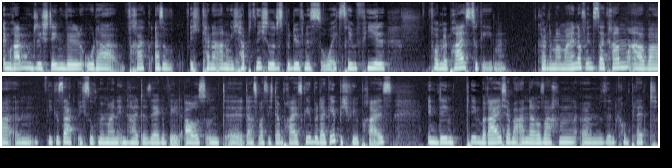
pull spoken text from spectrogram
im Rampenlicht stehen will oder frag, also ich keine Ahnung, ich habe jetzt nicht so das Bedürfnis, so extrem viel von mir preiszugeben. Könnte man meinen auf Instagram, aber ähm, wie gesagt, ich suche mir meine Inhalte sehr gewählt aus und äh, das, was ich dann preisgebe, da gebe ich viel Preis in dem Themenbereich, aber andere Sachen ähm, sind komplett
